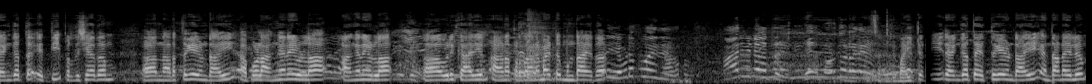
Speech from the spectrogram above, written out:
രംഗത്ത് എത്തി പ്രതിഷേധം നടത്തുകയുണ്ടായി. അപ്പോൾ അങ്ങനെയുള്ള അങ്ങനെയുള്ള ഒരു കാര്യം ആണ് പ്രധാനമായിട്ടും ഉണ്ടായത്. രംഗത്ത് എത്തുകയുണ്ടായി. എന്താണേലും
